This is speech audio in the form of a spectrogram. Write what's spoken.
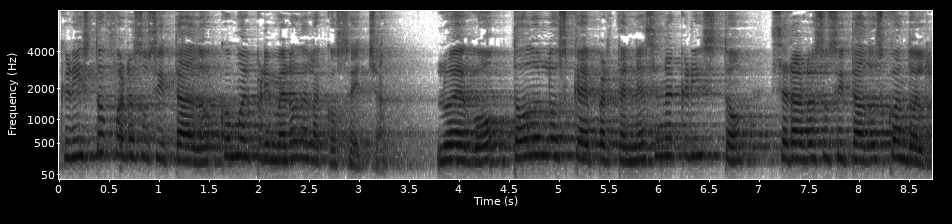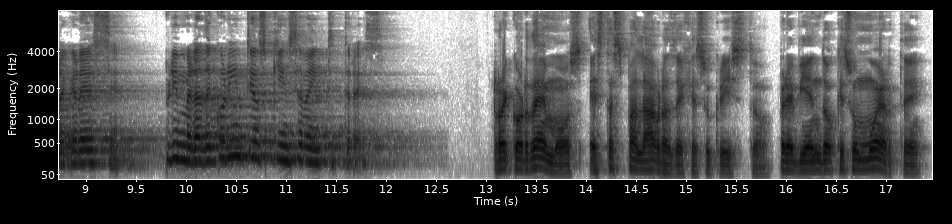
Cristo fue resucitado como el primero de la cosecha. Luego, todos los que pertenecen a Cristo serán resucitados cuando Él regrese. Primera de Corintios 15, 23. Recordemos estas palabras de Jesucristo, previendo que su muerte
